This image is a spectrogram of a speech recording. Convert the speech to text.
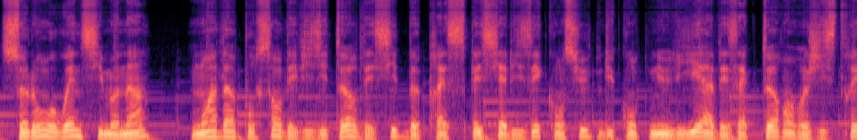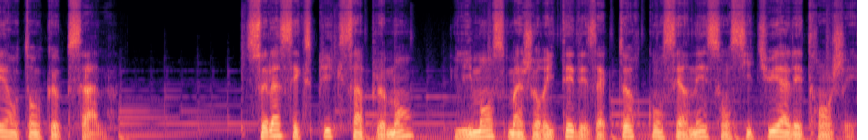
Selon Owen Simonin, moins d'un pour cent des visiteurs des sites de presse spécialisés consultent du contenu lié à des acteurs enregistrés en tant que PSAN. Cela s'explique simplement, l'immense majorité des acteurs concernés sont situés à l'étranger.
